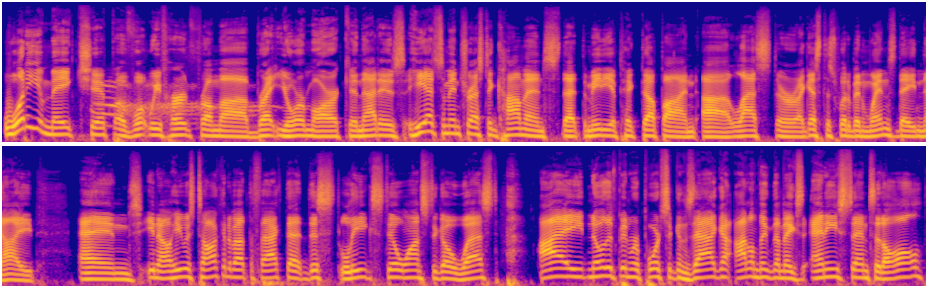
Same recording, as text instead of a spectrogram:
What do you make, Chip, of what we've heard from uh, Brett Yormark? And that is, he had some interesting comments that the media picked up on uh, last, or I guess this would have been Wednesday night. And, you know, he was talking about the fact that this league still wants to go west. I know there's been reports of Gonzaga. I don't think that makes any sense at all.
